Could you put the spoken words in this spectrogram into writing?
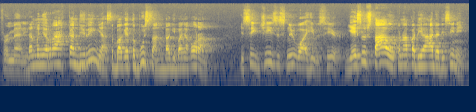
for many. dan menyerahkan dirinya sebagai tebusan bagi banyak orang. You see, Jesus knew why he was here. Yesus tahu kenapa dia ada di sini.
